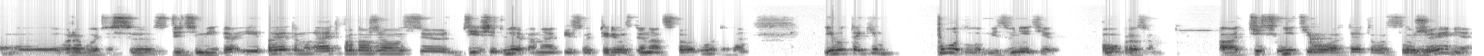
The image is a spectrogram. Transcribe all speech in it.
в работе с, с детьми, да, и поэтому, а это продолжалось 10 лет, она описывает период с 12 года, да, и вот таким подлым, извините, образом а теснить его от этого служения,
